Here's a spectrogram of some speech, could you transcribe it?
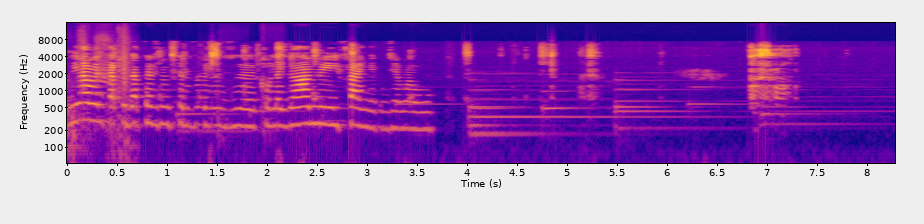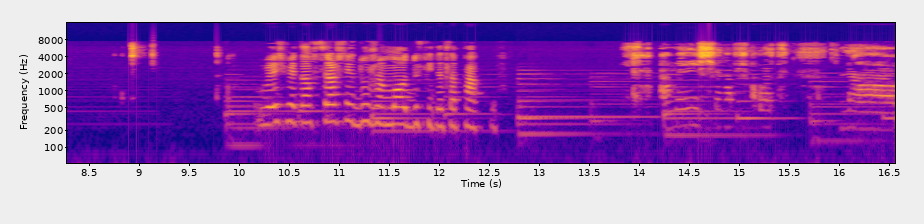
Miałem takie na pewnym serwerze z kolegami i fajnie to działało. Mieliśmy tam strasznie dużo modów i datapaków. A mieliście na przykład na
